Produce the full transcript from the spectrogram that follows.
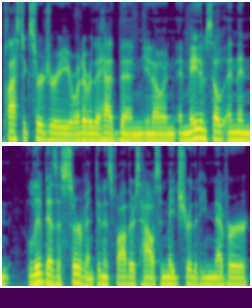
plastic surgery or whatever they had then, you know, and and made himself and then lived as a servant in his father's house and made sure that he never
